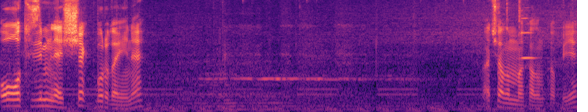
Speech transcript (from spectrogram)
O otizmli eşek burada yine. Açalım bakalım kapıyı.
